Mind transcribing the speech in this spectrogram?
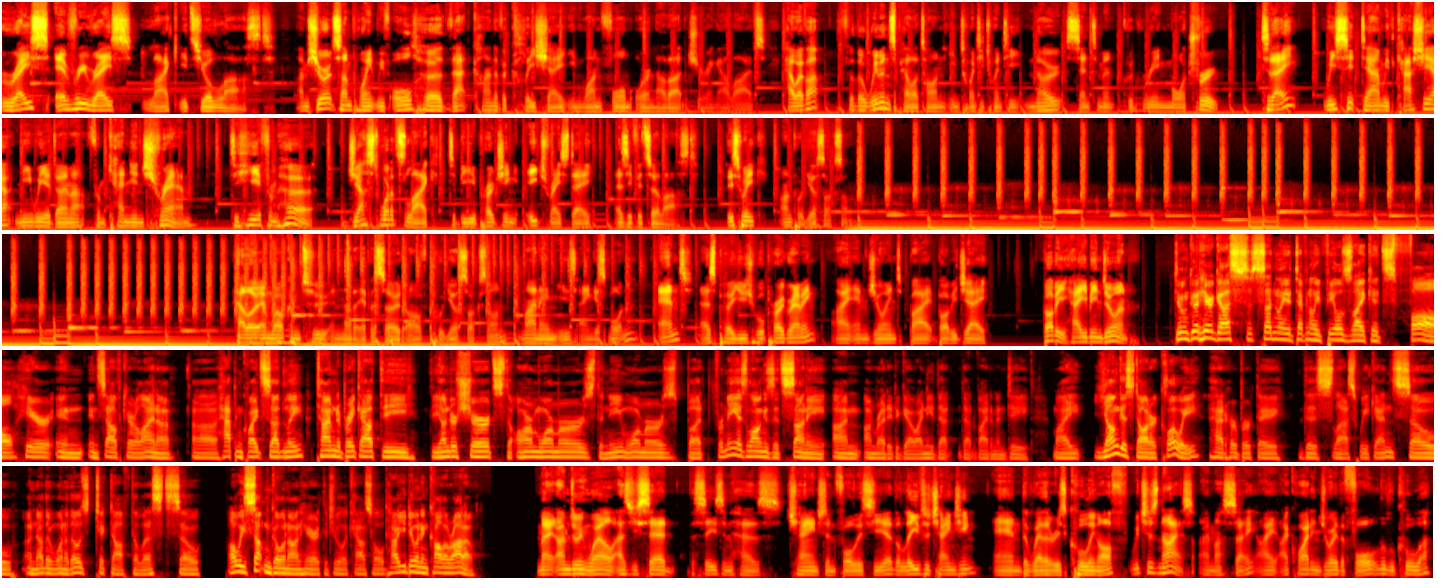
Race every race like it's your last. I'm sure at some point we've all heard that kind of a cliche in one form or another during our lives. However, for the women's peloton in 2020, no sentiment could ring more true. Today, we sit down with Kasia Niewiadoma from Canyon SRAM to hear from her just what it's like to be approaching each race day as if it's her last. This week on Put Your Socks On. Hello and welcome to another episode of Put Your Socks On. My name is Angus Morton, and as per usual programming, I am joined by Bobby J. Bobby, how you been doing? Doing good here, Gus. Suddenly, it definitely feels like it's fall here in in South Carolina. Uh, happened quite suddenly. Time to break out the the undershirts, the arm warmers, the knee warmers. But for me, as long as it's sunny, I'm I'm ready to go. I need that that vitamin D. My youngest daughter, Chloe, had her birthday this last weekend. So another one of those ticked off the list. So always something going on here at the Julich household. How are you doing in Colorado? Mate, I'm doing well. As you said, the season has changed in fall this year. The leaves are changing and the weather is cooling off, which is nice, I must say. I, I quite enjoy the fall, a little cooler.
